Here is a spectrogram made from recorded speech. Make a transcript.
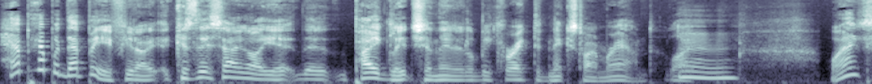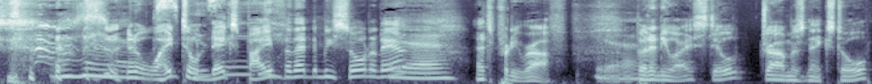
how bad would that be if you know? Because they're saying, "Oh, yeah, the pay glitch, and then it'll be corrected next time round." Like, what? We're gonna wait till. Next pay for that to be sorted out. Yeah. that's pretty rough. Yeah. But anyway, still dramas next door.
